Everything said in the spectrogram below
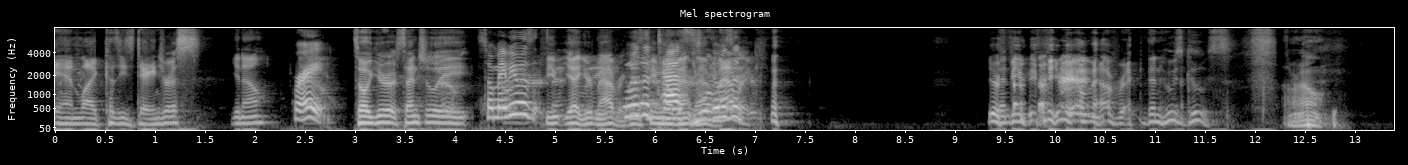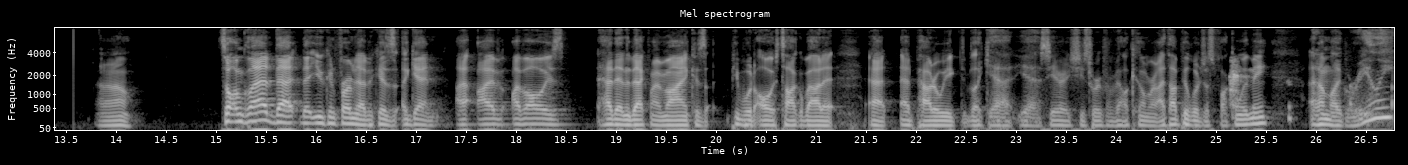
and like, cause he's dangerous, you know? right. So you're essentially, So maybe it was fe- yeah, you're Maverick. it was You're a female test. Ma- It was a Maverick. You're a female, female Maverick. then who's Goose? I don't know. I don't know. So I'm glad that that you confirmed that because again, I, I've I've always had that in the back of my mind because people would always talk about it at, at Powder Week. They'd be like, yeah, yeah, Sierra, she's working for Val Kilmer. And I thought people were just fucking with me, and I'm like, really?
